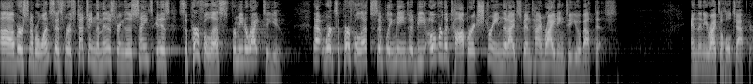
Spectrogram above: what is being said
Uh, verse number one says, For as touching the ministering to the saints, it is superfluous for me to write to you. That word superfluous simply means it would be over the top or extreme that I'd spend time writing to you about this. And then he writes a whole chapter.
